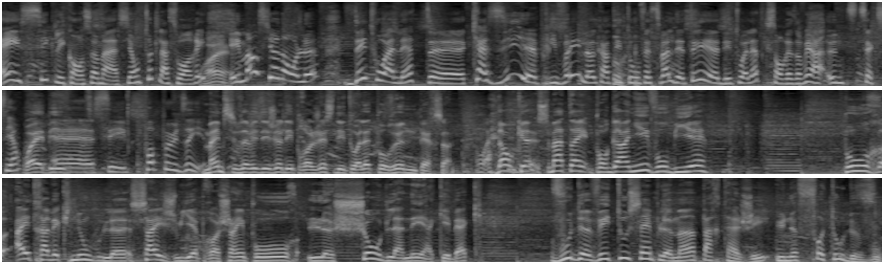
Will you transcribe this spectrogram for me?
ainsi que les consommations toute la soirée. Ouais. Et mentionnons-le, des toilettes euh, quasi euh, privées là, quand tu es au festival d'été, euh, des toilettes qui sont réservées à une petite section. Ouais, puis- Euh, c'est pas peu dire. Même si vous avez déjà des projets, c'est des toilettes pour une personne. Ouais. Donc, euh, ce matin, pour gagner vos billets, pour être avec nous le 16 juillet prochain pour le show de l'année à Québec, vous devez tout simplement partager une photo de vous.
